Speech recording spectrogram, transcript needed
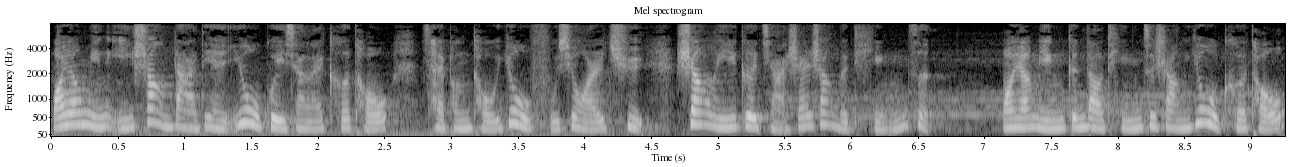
王阳明一上大殿，又跪下来磕头，蔡蓬头又拂袖而去，上了一个假山上的亭子。王阳明跟到亭子上又磕头，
